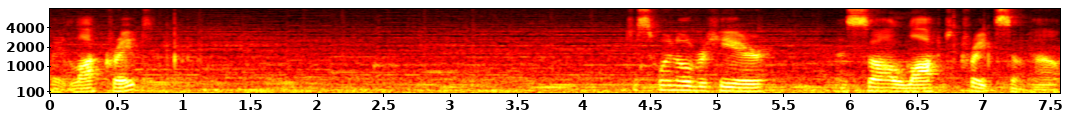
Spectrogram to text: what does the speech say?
Wait, lock crate? Just went over here and saw a locked crate somehow.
